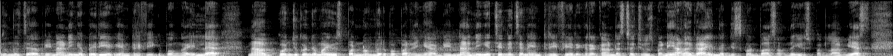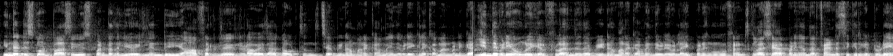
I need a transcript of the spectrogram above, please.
இருந்துச்சு அப்படின்னா நீங்கள் பெரிய என்ட்ரி ஃபீக்கு போங்க. இல்லை நான் கொஞ்சம் கொஞ்சமாக யூஸ் பண்ணணும் விருப்பப்படுறீங்க அப்படின்னா நீங்கள் சின்ன சின்ன என்ட்ரி ஃபீ இருக்கிற காண்டஸ்ட்டை சூஸ் பண்ணி அழகாக இந்த டிஸ்கவுண்ட் பாஸை வந்து யூஸ் பண்ணலாம். எஸ் இந்த டிஸ்கவுண்ட் பாஸை யூஸ் பண்ணுறதுலையோ இல்லை ஆஃபர் ரிலேட்டடாக ஏதாவது டவுட்ஸ் இருந்துச்சு அப்படின்னா மறக்காம இந்த வீடியோவில் கமெண்ட் பண்ணுங்க. இந்த வீடியோ உங்களுக்கு ஹெல்ப்ஃபுல்லாக இருந்தது அப்படின்னா மறக்காம இந்த வீடியோ லைக் பண்ணுங்க. உங்கள் ஃப்ரெண்ட்ஸ்க்கெல்லாம் ஷேர் பண்ணுங்கள் அந்த ஃபேண்டசி கிரிக்கெட் டுடே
